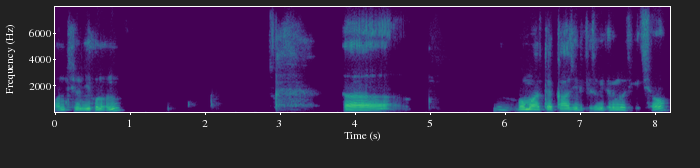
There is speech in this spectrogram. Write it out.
until 이후는 어, 음, 뭐뭐 할 때까지 이렇게 해석이 되는 거지, 그쵸?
